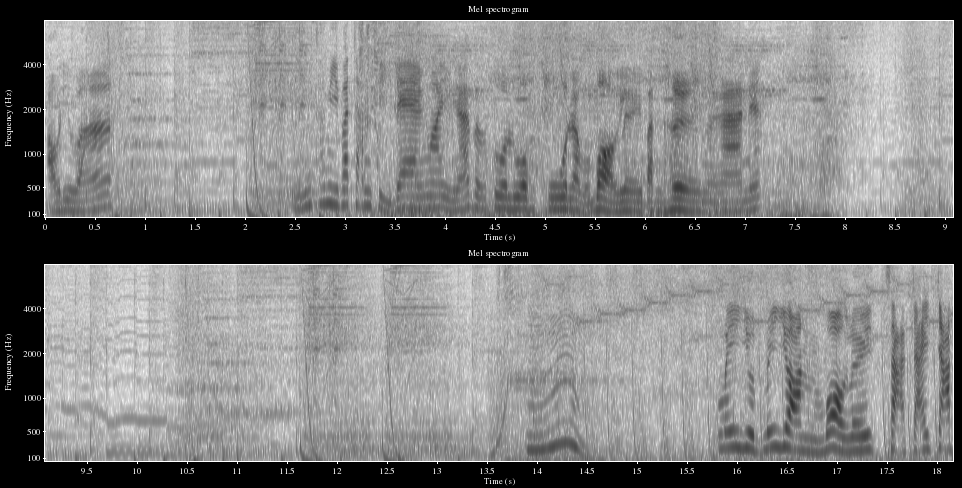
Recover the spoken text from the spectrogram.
เอาดีวะอู้ถ้ามีพระจันทร์สีแดงมาอีกนะแบบตัวรวมคูณอะผมบอกเลยบันเทิงงานเนี้ยอืมไม่หยุดไม่หย่อนบอกเลยสะใจจัด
